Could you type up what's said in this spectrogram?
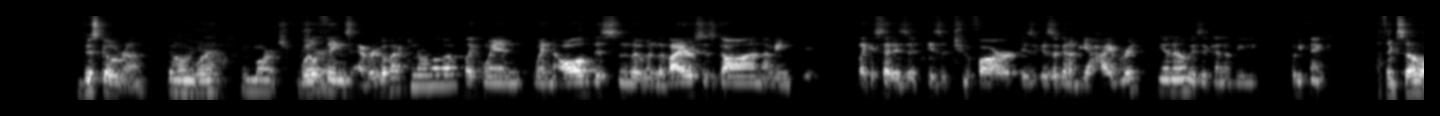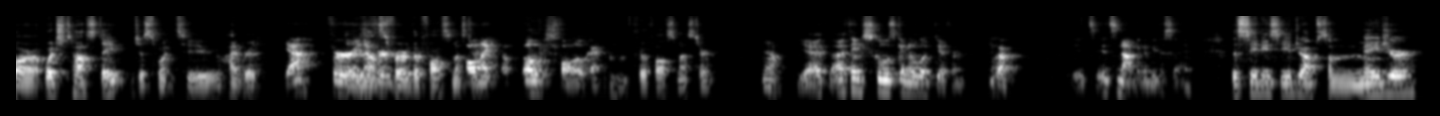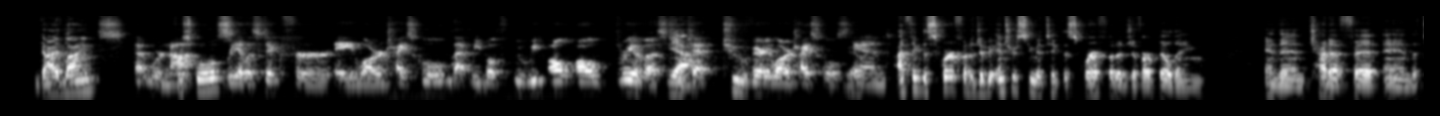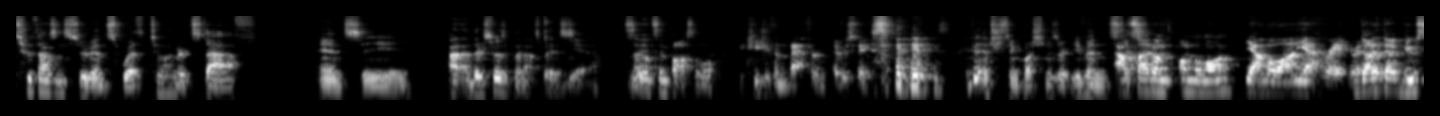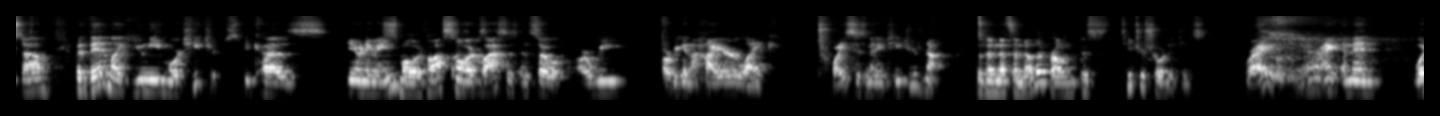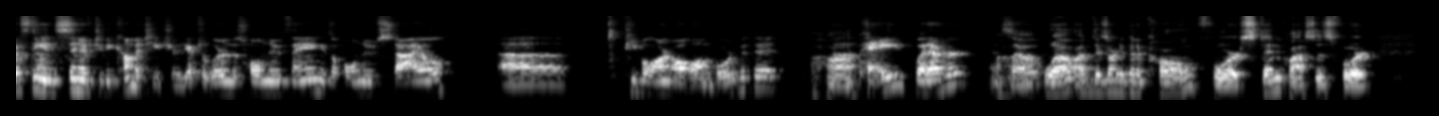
this go around than Oh, we were yeah. in March. Will sure. things ever go back to normal though? Like when when all of this and the, when the virus is gone? I mean, it- like I said, is it is it too far? Is is it going to be a hybrid? You know, is it going to be? What do you think? I think so. Or Wichita State just went to hybrid. Yeah, for They announced for, for, their fall semester. all night. Oh, just fall. Okay. Mhm, for the fall semester. Yeah, I, I think school's going to look different. Okay. It's, it's not going to be the same. The CDC dropped some major guidelines That were for not schools. realistic for a large high school that we both we all all three of us teach at two very large high schools Yeah. and I think the square footage would be interesting to take the square footage of our building and then try to fit in the 2,000 students with 200 staff and see. Uh, there's physically not space. Yeah. No. it's impossible. We teach it from the bathroom every space. It'd be an interesting question. Is there even six- Outside on, on the lawn, yeah, on the lawn. Yeah, right, right. duck, But, duck, goose style, but then like you need more teachers because you know what I mean. smaller class Smaller classes, and so are we? Are we going to hire like twice as many teachers? No, But then that's another problem because teacher shortages. right, Yeah. right. And then what's the Yeah. incentive to become a teacher? You have to learn this whole new thing. It's a whole new style. Uh, people aren't all on board with it. Uh-huh. Uh, pay whatever, and Uh-huh. so well, i there's already been a call for STEM classes for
